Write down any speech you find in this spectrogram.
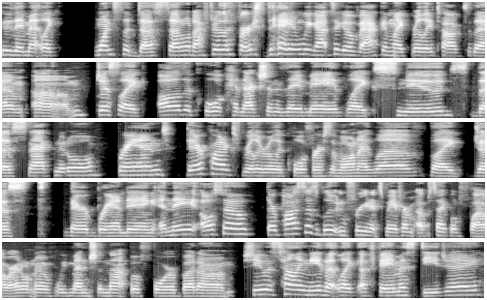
who they met. Like once the dust settled after the first day and we got to go back and like really talk to them um just like all the cool connections they made like snoods the snack noodle brand their product's really really cool first of all and i love like just their branding and they also their pasta is gluten free and it's made from upcycled flour. I don't know if we mentioned that before but um she was telling me that like a famous dj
